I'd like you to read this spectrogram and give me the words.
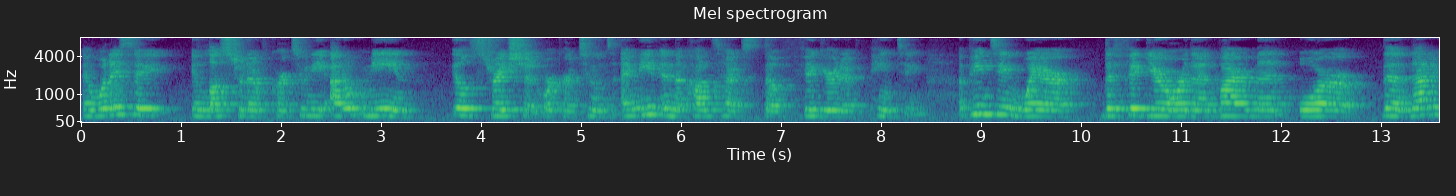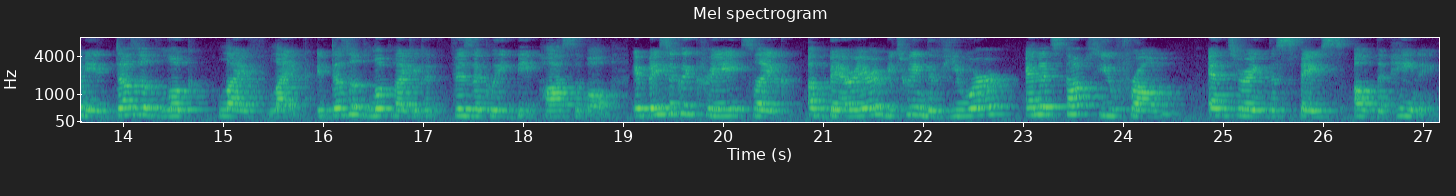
And when I say illustrative cartoony, I don't mean illustration or cartoons. I mean in the context of figurative painting. A painting where the figure or the environment or the anatomy doesn't look life-like. It doesn't look like it could physically be possible. It basically creates like a barrier between the viewer and it stops you from entering the space of the painting.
